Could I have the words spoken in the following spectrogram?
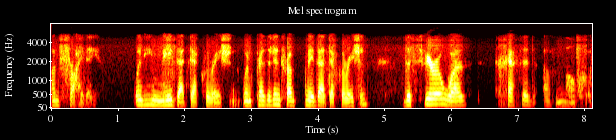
on Friday when he made that declaration? When President Trump made that declaration, the Sphira was Chesed of Malchus.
